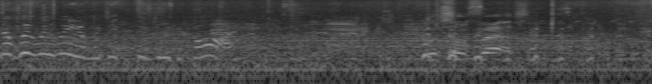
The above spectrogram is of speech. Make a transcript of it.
No, wait, wait, wait. We didn't think we did the guy. What's so fast?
